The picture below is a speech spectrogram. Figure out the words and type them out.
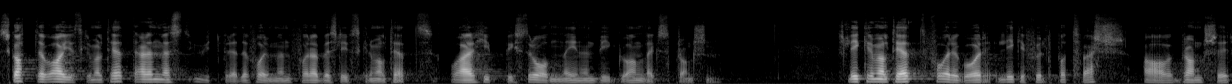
Skatte- og avgiftskriminalitet er den mest utbredte formen for arbeidslivskriminalitet og er hyppigst rådende innen bygg- og anleggsbransjen. Slik kriminalitet foregår like fullt på tvers av bransjer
